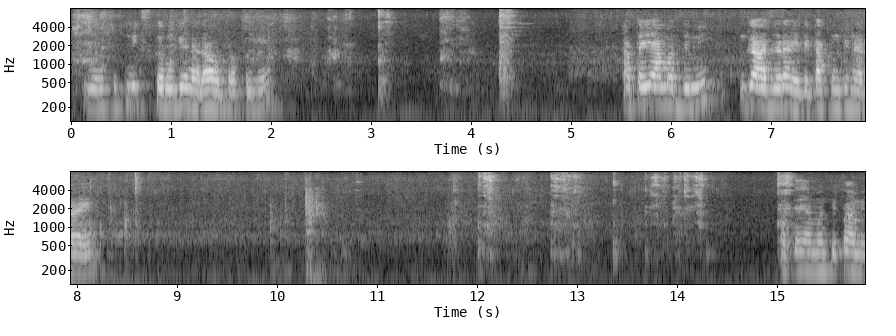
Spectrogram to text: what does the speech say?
व्यवस्थित मिक्स करून घेणार आहोत आपण हे. आता यामध्ये मी गाजर आहे ते टाकून घेणार आहे. आता यामध्ये पहा मी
